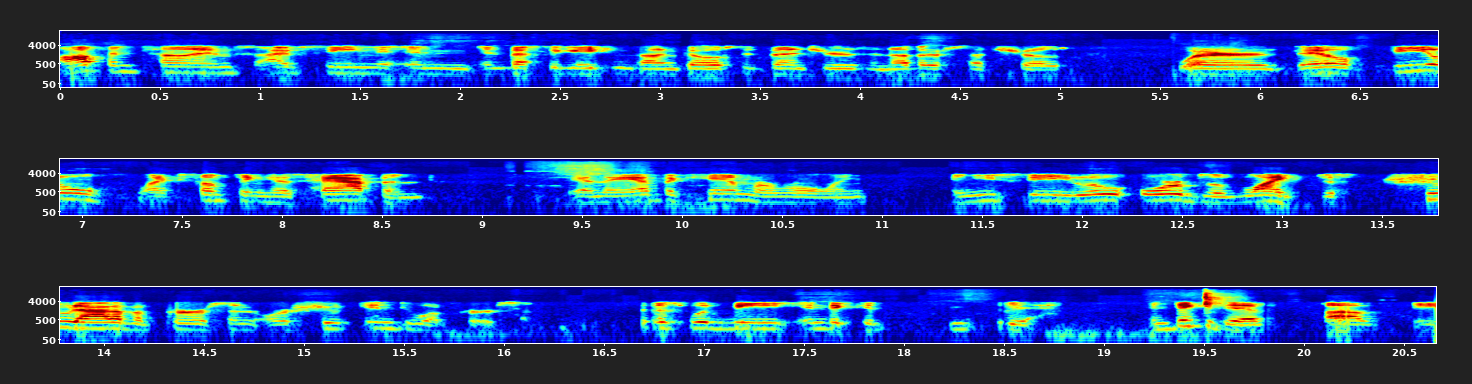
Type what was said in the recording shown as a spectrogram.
Oftentimes, I've seen in investigations on Ghost Adventures and other such shows where they'll feel like something has happened and they have the camera rolling and you see little orbs of light just shoot out of a person or shoot into a person. This would be indica- indicative of a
